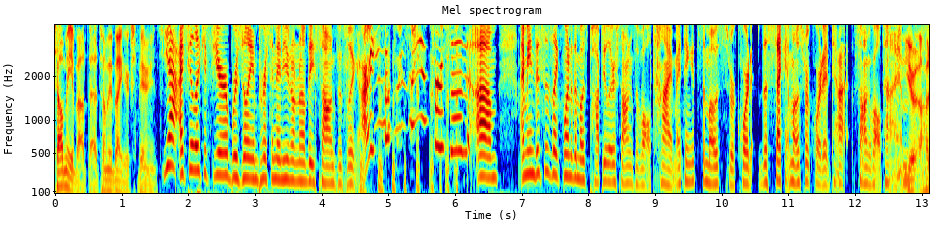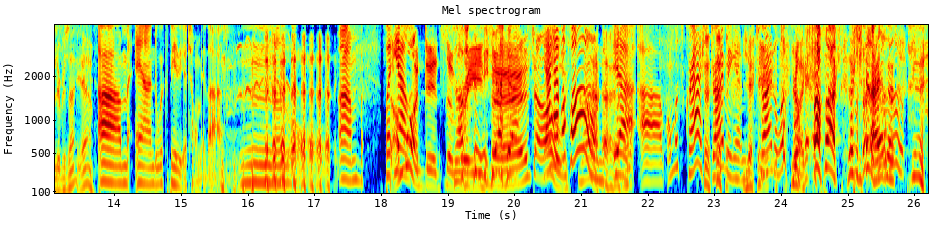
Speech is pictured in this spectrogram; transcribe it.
Tell me about that. Tell me about your experience. Yeah, I feel like if you're a Brazilian person and you don't know these songs, it's like, are you a Brazilian person? Um, I mean, this is like one of the most popular songs of all time. I think it's the most recorded, the second most recorded song of all time. You're 100%, yeah. Um, and Wikipedia told me that. Mm. um, but yeah, Someone did some So- research. Yeah, I have Oh, a phone. snap. Yeah, uh, almost crashed driving and trying to look for like, it. oh, fuck. Oh, shit, I had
